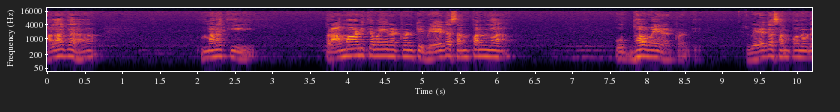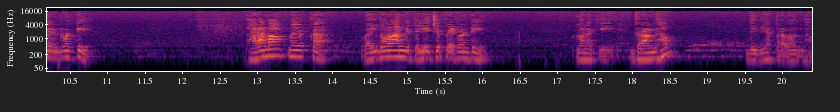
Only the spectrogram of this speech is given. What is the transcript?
అలాగా మనకి ప్రామాణికమైనటువంటి వేద సంపన్న ఉద్భవమైనటువంటి వేద సంపన్నుడైనటువంటి పరమాత్మ యొక్క వైభవాన్ని తెలియచెప్పేటువంటి మనకి గ్రంథం దివ్య ప్రబంధం.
